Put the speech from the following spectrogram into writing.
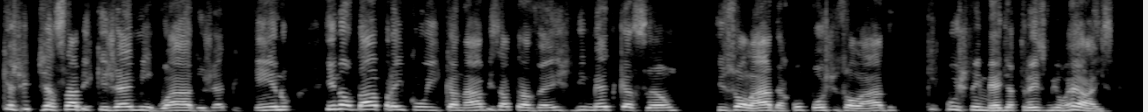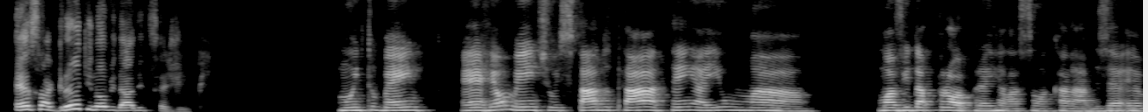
que a gente já sabe que já é minguado, já é pequeno, e não dá para incluir cannabis através de medicação isolada, composto isolado, que custa em média 3 mil reais. Essa é a grande novidade de Sergipe. Muito bem. É, realmente, o Estado tá, tem aí uma, uma vida própria em relação a cannabis. É,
